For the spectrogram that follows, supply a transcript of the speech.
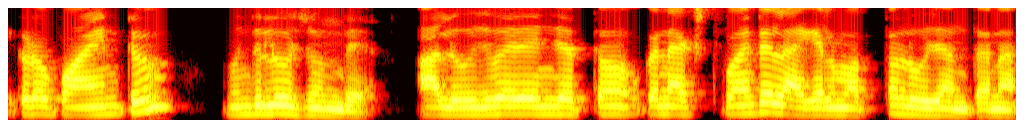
ఇక్కడ పాయింట్ ముందు లూజ్ ఉంది. ఆ లూజ్ వైర్ ఏం చేస్తాం? ఒక నెక్స్ట్ పాయింట్ లాగేయాలి మొత్తం లూజ్ అంతానా.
